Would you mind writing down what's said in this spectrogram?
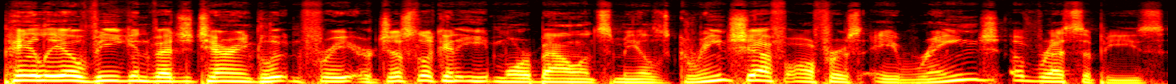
paleo, vegan, vegetarian, gluten free, or just looking to eat more balanced meals, Green Chef offers a range of recipes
